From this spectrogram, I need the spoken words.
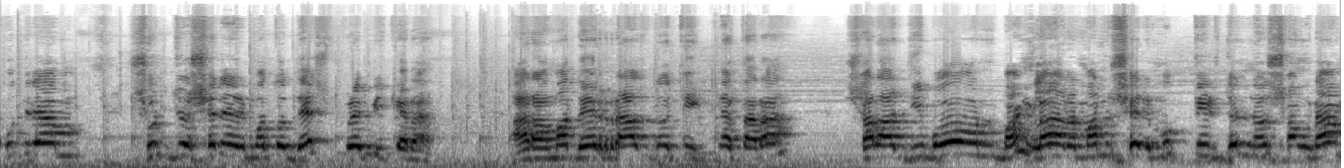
ক্ষুদিরাম সূর্য সেনের মতো দেশ প্রেমিকেরা আর আমাদের রাজনৈতিক নেতারা সারা জীবন বাংলার মানুষের মুক্তির জন্য সংগ্রাম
